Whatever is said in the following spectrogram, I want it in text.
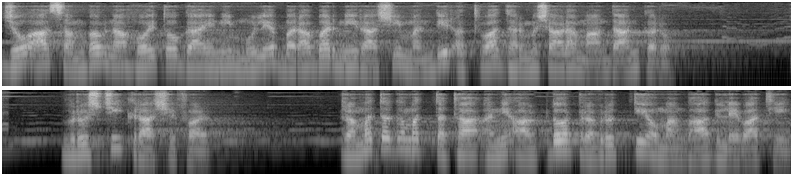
જો આ સંભવ ન હોય તો ગાયની મૂલ્ય બરાબરની રાશિ મંદિર અથવા ધર્મશાળામાં દાન કરો. વૃશ્ચિક રાશિફળ. રમતગમત તથા અન્ય આઉટડોર પ્રવૃત્તિઓમાં ભાગ લેવાથી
